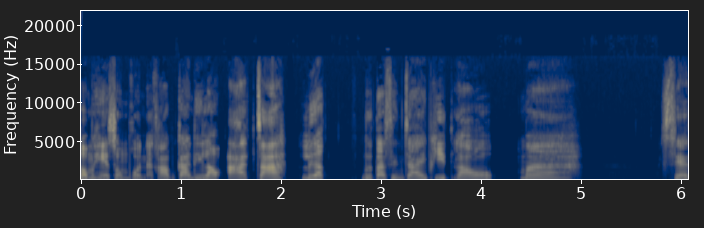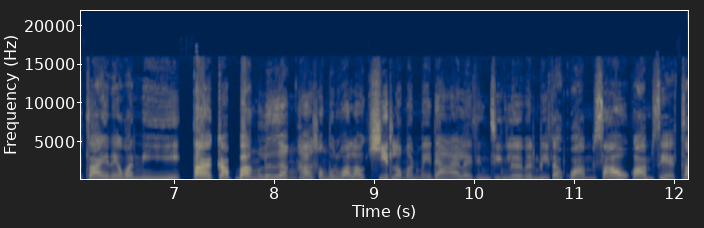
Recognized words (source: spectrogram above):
สมเหตุสมผลนะครับ การที่เราอาจจะเลือกหรือตัดสินใจผิดแล้วมาเสียใจในวันนี้ แต่กับบางเรื่องถ้าสมมุติว่าเราคิดแล้วมันไม่ได้อะไรจริง ๆ เลย มันมีแต่ความเศร้าความเสียใจ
